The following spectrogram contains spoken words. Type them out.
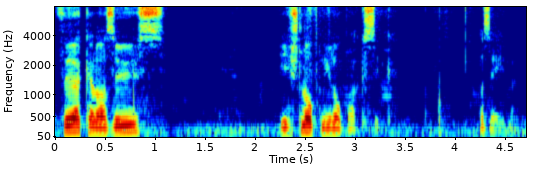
Fölkel az ősz, és lopni lopakszik az éjben.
